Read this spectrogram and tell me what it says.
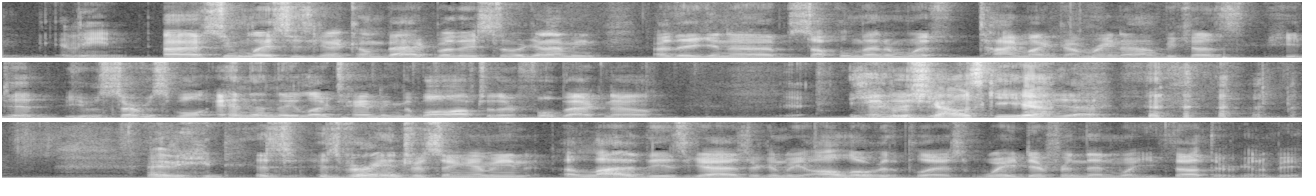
to? I mean, I assume Lacy's going to come back, but they still going to. I mean, are they going to supplement him with Ty Montgomery now because he did he was serviceable, and then they liked handing the ball off to their fullback now. yeah, And they should- Ripkowski, yeah, Yeah. I mean, It's, it's very interesting. I mean, a lot of these guys are going to be all over the place, way different than what you thought they were going to be.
